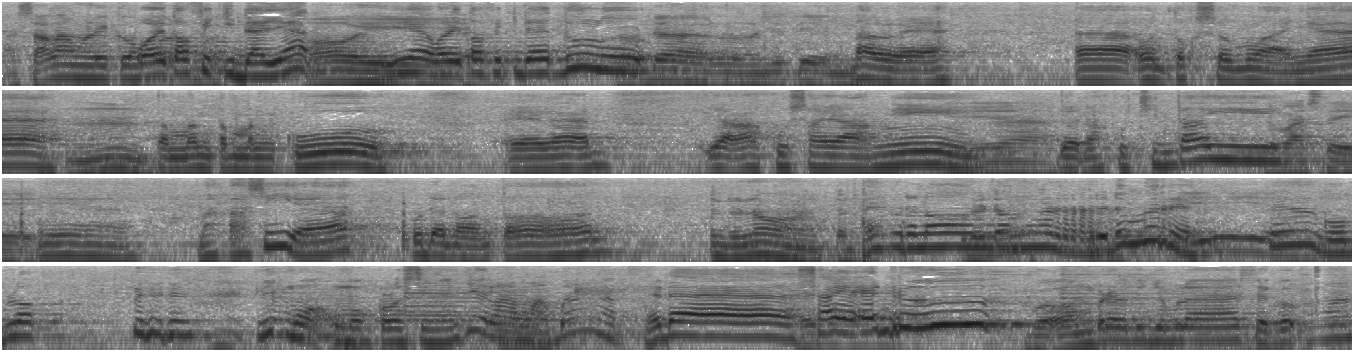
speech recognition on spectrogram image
assalamualaikum Wali Taufik Hidayat. oh iya, Wali Taufik Hidayat dulu. udah lu lanjutin Tahu ya. Eh, untuk semuanya, Hmm. teman-temanku, ya kan, yang aku sayangi Iya. dan aku cintai. udah pasti Iya. Makasih ya udah nonton. Udah nonton Eh udah nonton. Udah denger. Udah denger ya? Iya. Ya goblok. ini mau mau closing aja lama banget Dadah, saya Andrew. gua Ombreo 17 jago semua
